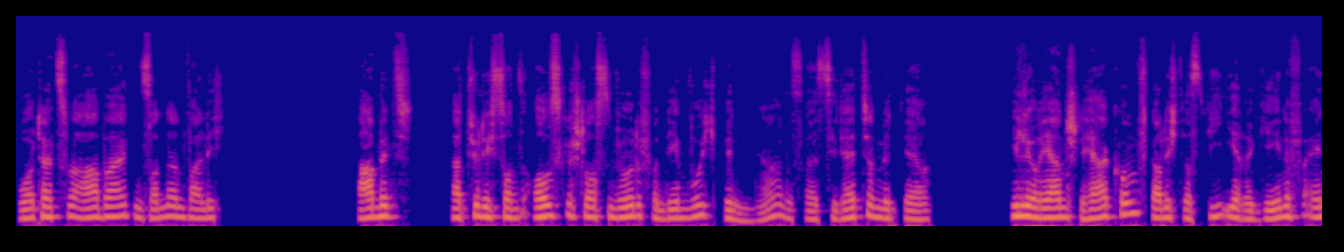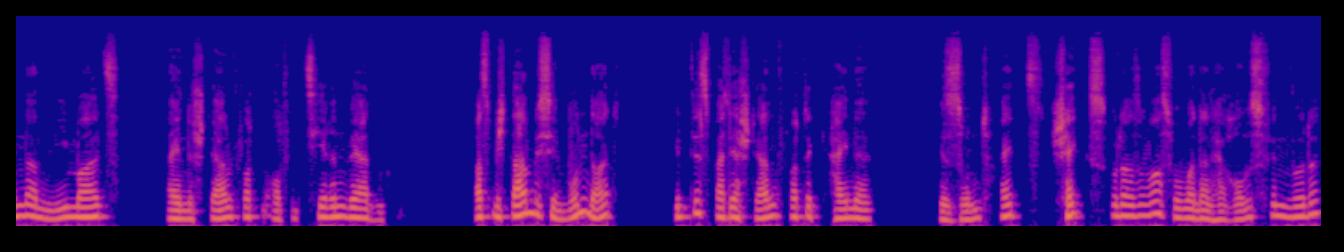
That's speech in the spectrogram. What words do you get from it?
Vorteil zu arbeiten, sondern weil ich damit natürlich sonst ausgeschlossen würde von dem, wo ich bin. Ja? Das heißt, sie hätte mit der illyrianischen Herkunft, dadurch, dass die ihre Gene verändern, niemals eine Sternflottenoffizierin werden können. Was mich da ein bisschen wundert, gibt es bei der Sternflotte keine Gesundheitschecks oder sowas, wo man dann herausfinden würde,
